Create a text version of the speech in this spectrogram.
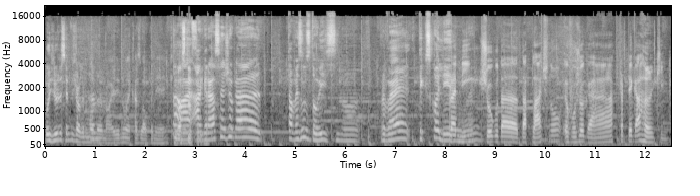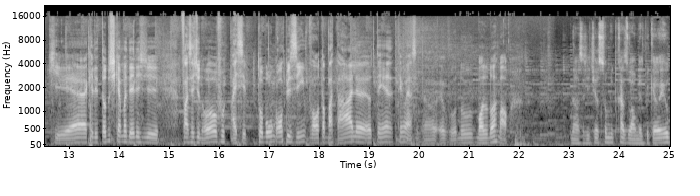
O Júlio sempre joga no modo normal, ele não é casual que nem Não, a, a graça é jogar talvez os dois. No... O problema é ter que escolher. Pra né? mim, jogo da, da Platinum, eu vou jogar pra pegar ranking, que é aquele todo esquema deles de fazer de novo, aí se tomou um golpezinho, volta a batalha, eu tenho, tenho essa, então eu vou no modo normal. Nossa, gente, eu sou muito casual mesmo, porque eu, eu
